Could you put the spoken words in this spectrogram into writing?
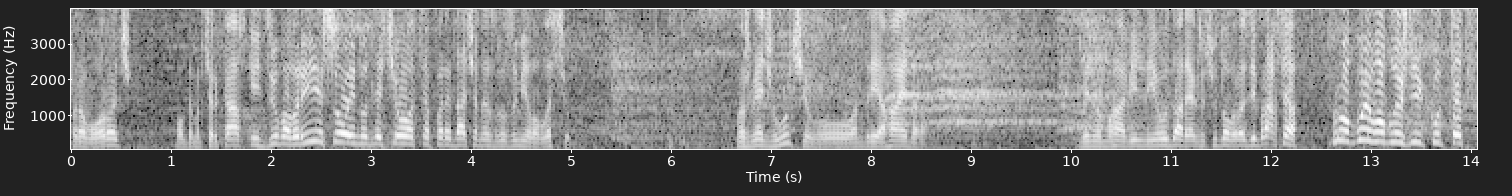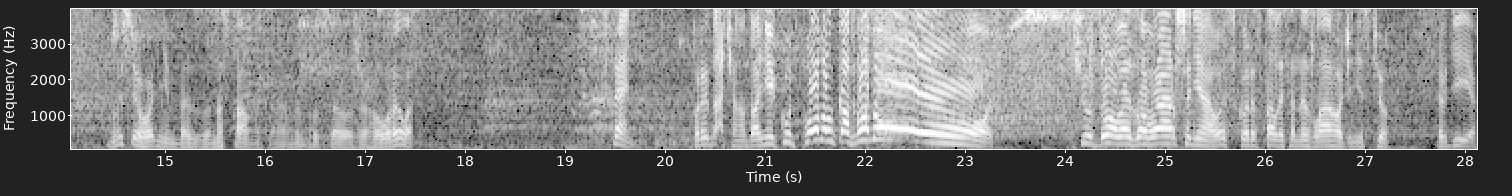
Праворуч. Володимир Черкавський. Дзюба вирішує. Ну для чого ця передача не зрозуміла. Власюк. Нож м'яч влучив у Андрія Гайдара. Він вимагав вільний удар. Як же чудово розібрався. Пробив у ближній кут. Ну і сьогодні без наставника. Ми про це вже говорили. Стень. Передача на дальній кут. Помилка 2-0! Чудове завершення. Ось скористалися незлагодженістю в діях.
